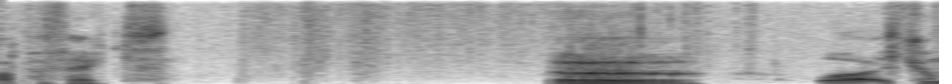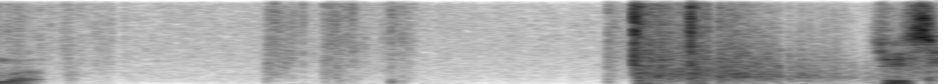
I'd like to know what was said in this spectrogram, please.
Oh, perfekt. Oh, ich komme. Tschüss.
